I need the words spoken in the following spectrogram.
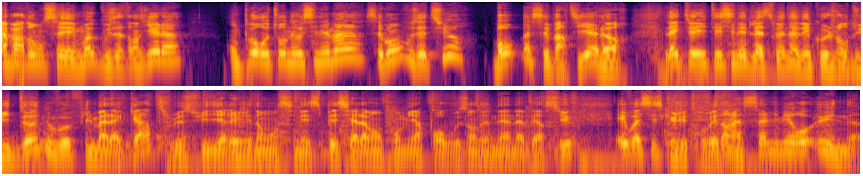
Ah pardon, c'est moi que vous attendiez là? On peut retourner au cinéma là? C'est bon, vous êtes sûr? Bon, bah c'est parti alors. L'actualité ciné de la semaine avec aujourd'hui deux nouveaux films à la carte. Je me suis dirigé dans mon ciné spécial avant-première pour vous en donner un aperçu. Et voici ce que j'ai trouvé dans la salle numéro 1.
